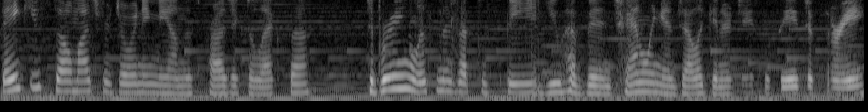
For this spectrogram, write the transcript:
Thank you so much for joining me on this project, Alexa. To bring listeners up to speed, you have been channeling angelic energy since the age of three.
